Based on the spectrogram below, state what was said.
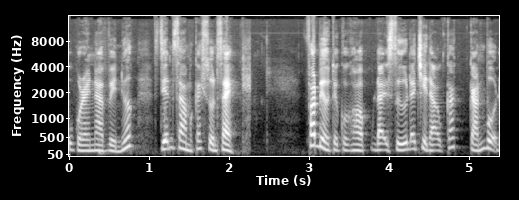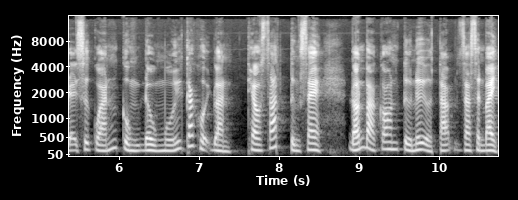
Ukraine về nước diễn ra một cách suôn sẻ. Phát biểu tại cuộc họp, đại sứ đã chỉ đạo các cán bộ đại sứ quán cùng đầu mối các hội đoàn theo sát từng xe, đón bà con từ nơi ở tạm ra sân bay.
